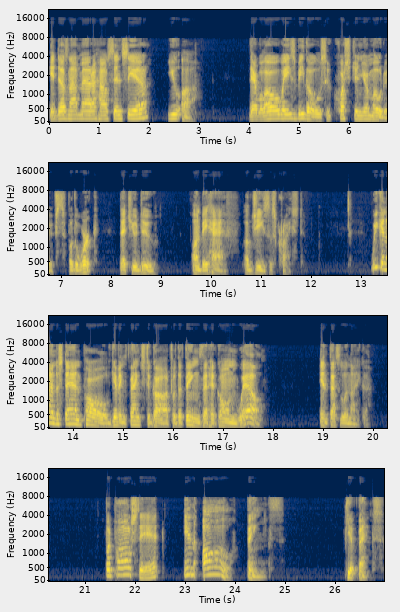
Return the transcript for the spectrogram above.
It does not matter how sincere you are. There will always be those who question your motives for the work that you do on behalf of Jesus Christ. We can understand Paul giving thanks to God for the things that had gone well in Thessalonica. But Paul said, in all things, give thanks.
